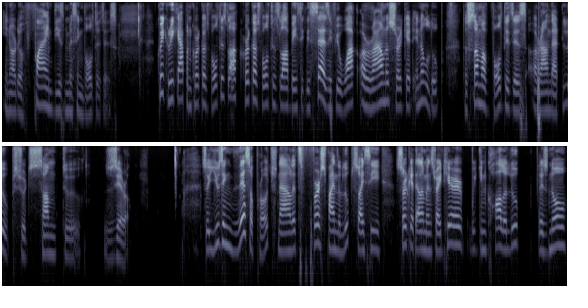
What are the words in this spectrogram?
in order to find these missing voltages. Quick recap on Kirchhoff's voltage law. Kirchhoff's voltage law basically says if you walk around a circuit in a loop, the sum of voltages around that loop should sum to zero. So using this approach, now let's first find the loop. So I see circuit elements right here. We can call a loop. There's no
